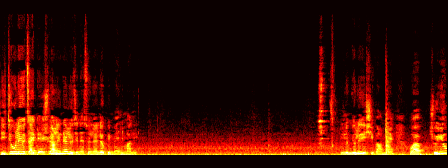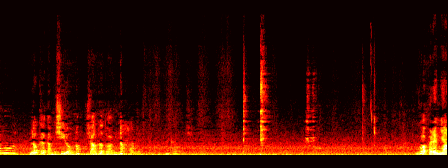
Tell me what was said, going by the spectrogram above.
ဒီကျိုးလေးကိုကြိုက်တယ်ရွှေရောင်လေးနဲ့လိုချင်တယ်ဆိုရင်လည်းလုပ်ပေးမယ်ညီမလေး ဒီလိုမျိုးလေးရှိပါမယ်ဟိုကရိုးရိုးလောက်ကက်ကမရှိတော့ဘူးเนาะရောင်းထွက်သွားပြီเนาะ ဟုတ်တယ်ငါကပ်ပြီ အခုကဗရမ ्या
